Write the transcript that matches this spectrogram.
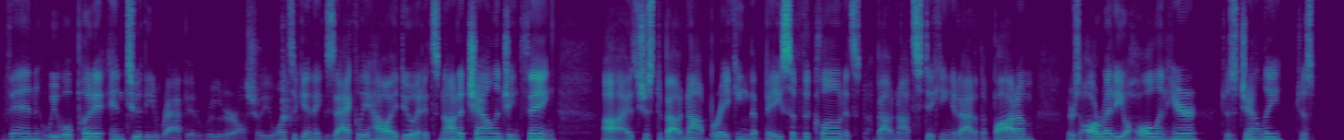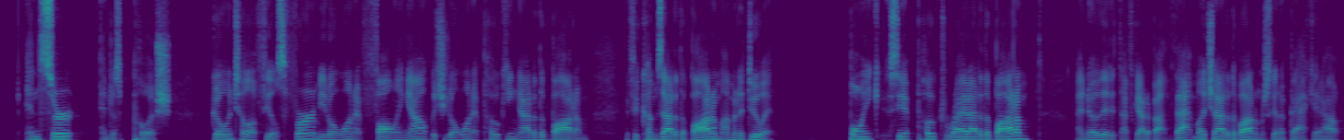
Then we will put it into the rapid rooter. I'll show you once again exactly how I do it. It's not a challenging thing. Uh, it's just about not breaking the base of the clone. It's about not sticking it out of the bottom. There's already a hole in here. Just gently, just insert and just push. Go until it feels firm. You don't want it falling out, but you don't want it poking out of the bottom. If it comes out of the bottom, I'm going to do it. Boink. See it poked right out of the bottom? I know that it, I've got about that much out of the bottom. I'm just going to back it out.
